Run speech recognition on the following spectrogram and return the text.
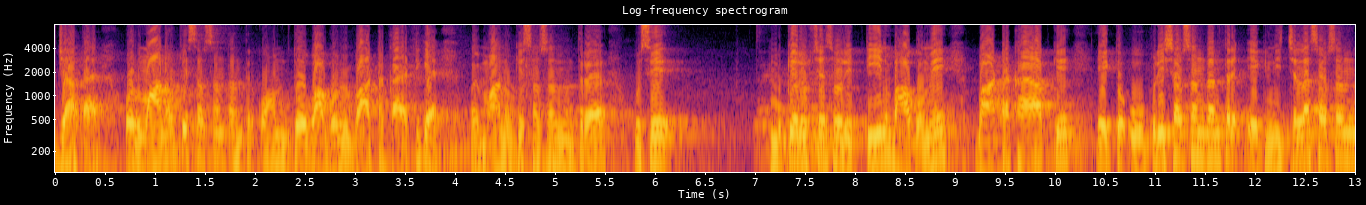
जाता है। और मानव के श्वसन तंत्र को हम दो भागों में बांट रखा है, ठीक है? भाई, मानव के श्वसन तंत्र, उसे मुख्य रूप से सॉरी तीन भागों में बांट रखा है आपके। एक तो ऊपरी श्वसन तंत्र एक निचला श्वसन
